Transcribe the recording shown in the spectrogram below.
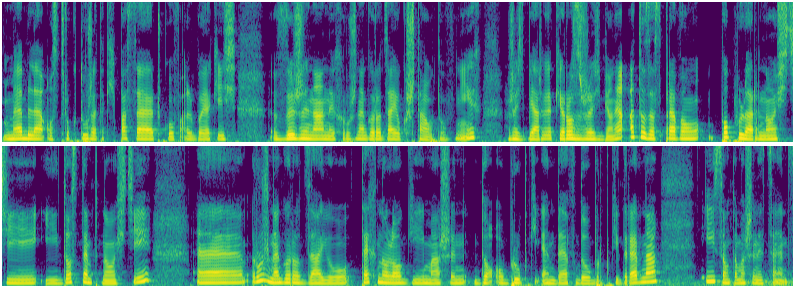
meble o strukturze takich paseczków albo jakichś wyżynanych różnego rodzaju kształtów w nich, rzeźbiary, takie rozrzeźbione, a to za sprawą popularności i dostępności e, różnego rodzaju technologii maszyn do obróbki MDF, do obróbki drewna. I są to maszyny CNC,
